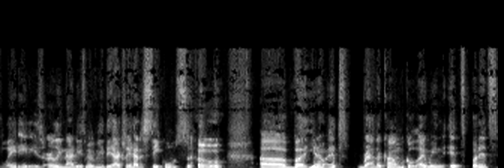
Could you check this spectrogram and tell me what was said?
late 80s early 90s movie they actually had a sequel so uh but you know it's rather comical i mean it's but it's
